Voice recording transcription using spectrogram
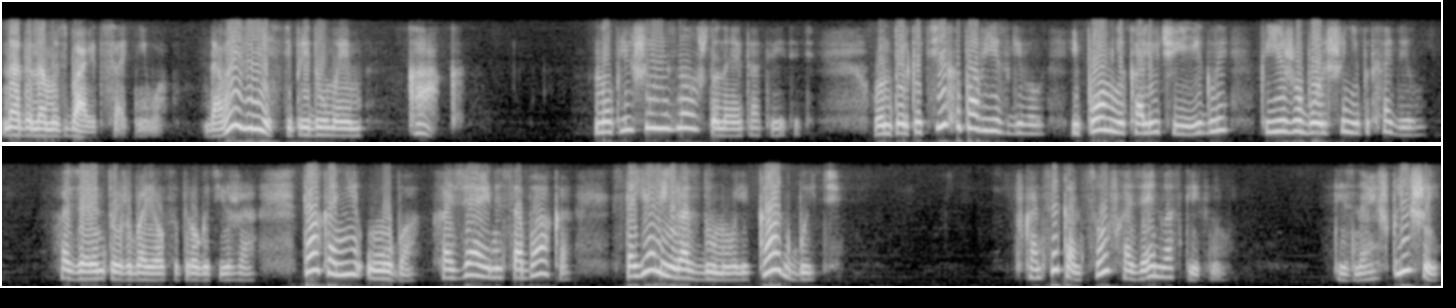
Надо нам избавиться от него. Давай вместе придумаем, как. Но Плеши не знал, что на это ответить. Он только тихо повизгивал и, помня колючие иглы, к ежу больше не подходил. Хозяин тоже боялся трогать ежа. Так они оба, хозяин и собака, стояли и раздумывали, как быть. В конце концов хозяин воскликнул. «Ты знаешь, Плеши,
